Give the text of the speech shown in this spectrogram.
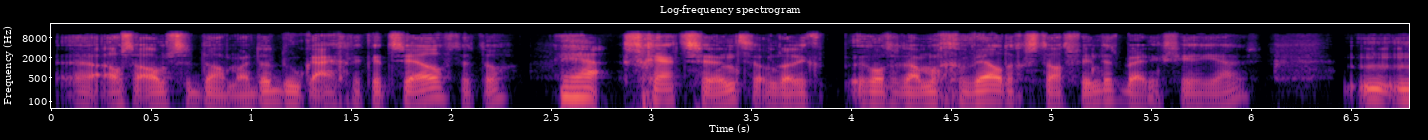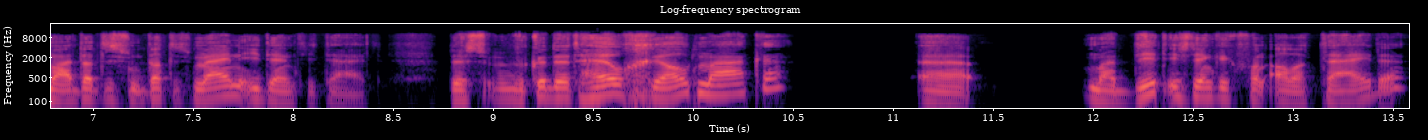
eh, als Amsterdammer. Dat doe ik eigenlijk hetzelfde, toch? Ja. Schertsend, omdat ik Rotterdam een geweldige stad vind, dat ben ik serieus. M- Maar dat is, dat is mijn identiteit. Dus we kunnen het heel groot maken. maar dit is denk ik van alle tijden.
